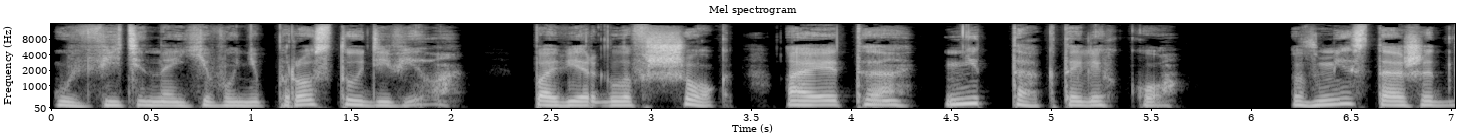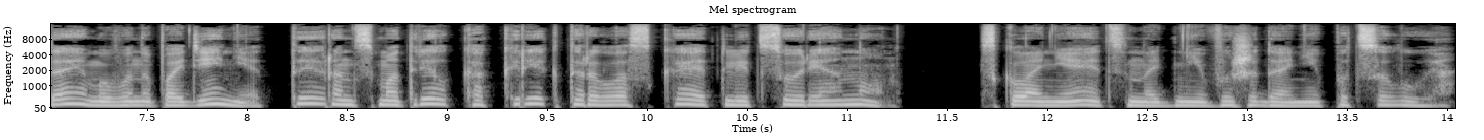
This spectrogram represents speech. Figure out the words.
Увиденное его не просто удивило — повергла в шок, а это не так-то легко. Вместо ожидаемого нападения Террен смотрел, как ректор ласкает лицо Рианон, склоняется над ней в ожидании поцелуя.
